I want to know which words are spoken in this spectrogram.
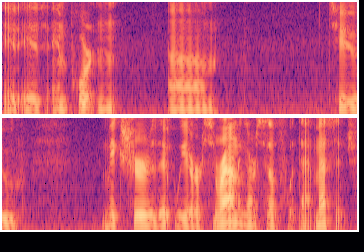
it is important um, to make sure that we are surrounding ourselves with that message.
